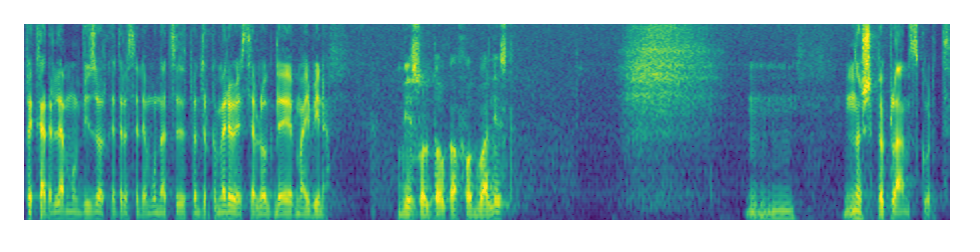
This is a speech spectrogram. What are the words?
pe care le am în vizor că trebuie să le îmbunătățesc pentru că mereu este loc de mai bine. Visul tău ca fotbalist? Mm, nu știu, pe plan scurt,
